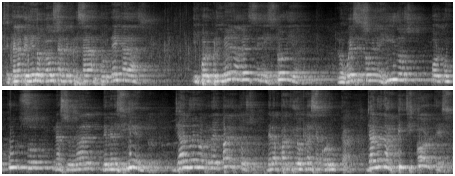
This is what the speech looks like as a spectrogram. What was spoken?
Se están atendiendo causas represadas por décadas y por primera vez en la historia los jueces son elegidos por concurso nacional de merecimiento, ya no en los repartos de la partidocracia corrupta, ya no en las pichicortes,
